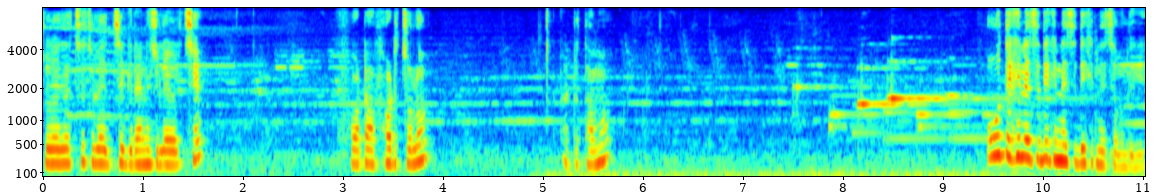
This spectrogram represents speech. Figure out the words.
চলে যাচ্ছে চলে যাচ্ছে, গ্রানি চলে যাচ্ছে। ফটাফট চলো। থামো। ও দেখে নিয়েছে দেখে নিয়েছে দেখে নিয়েছে আমাদেরকে।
